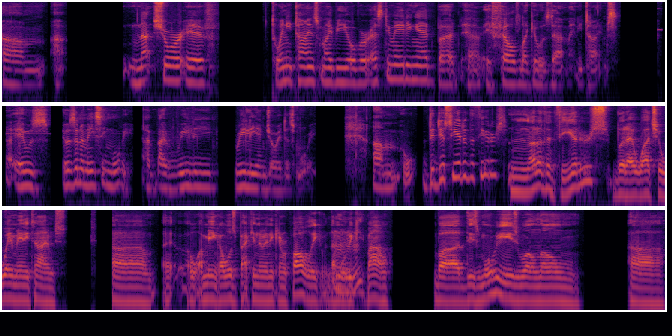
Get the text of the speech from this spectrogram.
Um, uh, not sure if 20 times might be overestimating it, but uh, it felt like it was that many times. Uh, It was it was an amazing movie. I, I really really enjoyed this movie. Um, did you see it at the theaters? Not at the theaters, but I watched it way many times. Um, I, I mean, I was back in the Dominican Republic when that movie Mhm. came out, but this movie is well known. Uh,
